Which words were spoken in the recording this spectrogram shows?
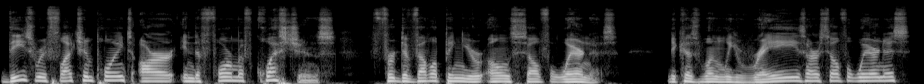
These reflection points are in the form of questions for developing your own self awareness. Because when we raise our self awareness,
